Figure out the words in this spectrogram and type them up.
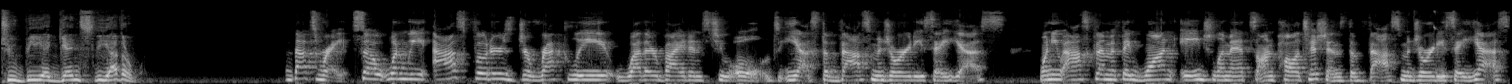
to be against the other one. That's right. So when we ask voters directly whether Biden's too old, yes, the vast majority say yes. When you ask them if they want age limits on politicians, the vast majority say yes.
